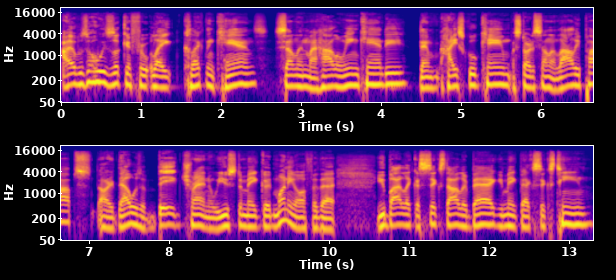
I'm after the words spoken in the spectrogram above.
I was always looking for like collecting cans, selling my Halloween candy. Then high school came, I started selling lollipops. All right, that was a big trend, and we used to make good money off of that. You buy like a six dollar bag, you make back sixteen.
